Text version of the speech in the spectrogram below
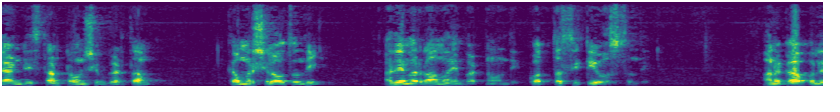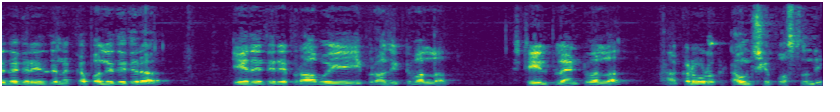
ల్యాండ్ ఇస్తాం టౌన్షిప్ కడతాం కమర్షియల్ అవుతుంది. అదే మరి రామాయంపట్నం ఉంది. కొత్త సిటీ వస్తుంది. అనకాపల్లి దగ్గర నక్కపల్లి దగ్గర ఏదైతే రేపు రాబోయే ఈ ప్రాజెక్ట్ వల్ల స్టీల్ ప్లాంట్ వల్ల అక్కడ కూడా ఒక టౌన్షిప్ వస్తుంది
